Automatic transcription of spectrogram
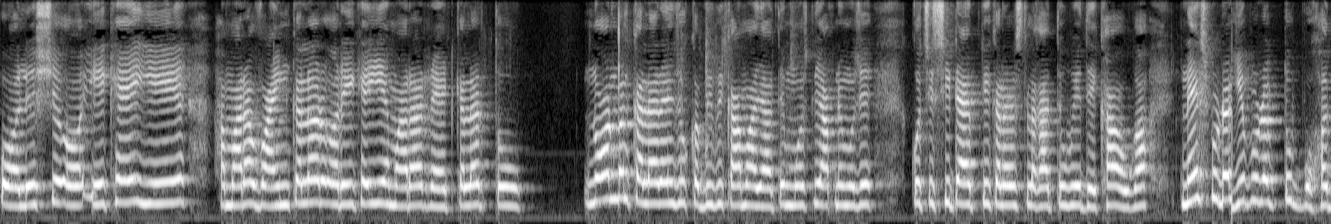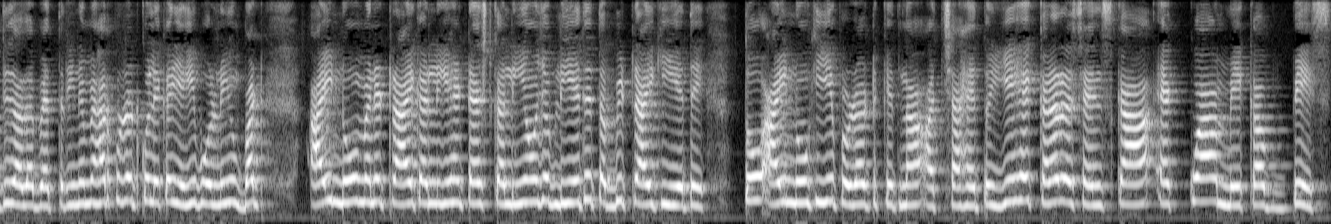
पॉलिश और एक है ये हमारा वाइन कलर और एक है ये हमारा रेड कलर तो नॉर्मल कलर हैं जो कभी भी काम आ जाते हैं। मोस्टली आपने मुझे कुछ इसी टाइप के कलर्स लगाते हुए देखा होगा। नेक्स्ट प्रोडक्ट ये प्रोडक्ट तो बहुत ही ज़्यादा बेहतरीन है। मैं हर प्रोडक्ट को लेकर यही बोल रही हूँ बट आई नो मैंने ट्राई कर लिए हैं टेस्ट कर लिए हैं, और जब लिए थे, तब भी ट्राई किए थे। तो आई नो कि ये प्रोडक्ट कितना अच्छा है। तो ये है कलर एसेंस का एक्वा मेकअप बेस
